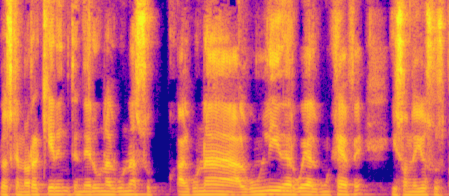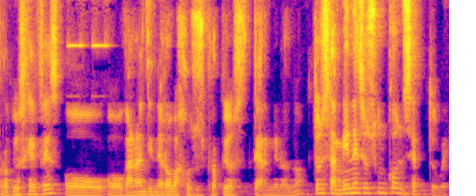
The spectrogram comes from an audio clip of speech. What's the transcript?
Los que no requieren tener una, alguna, sub- alguna, algún líder, güey, algún jefe, y son ellos sus propios jefes o, o ganan dinero bajo sus propios términos, ¿no? Entonces, también eso es un concepto, güey.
